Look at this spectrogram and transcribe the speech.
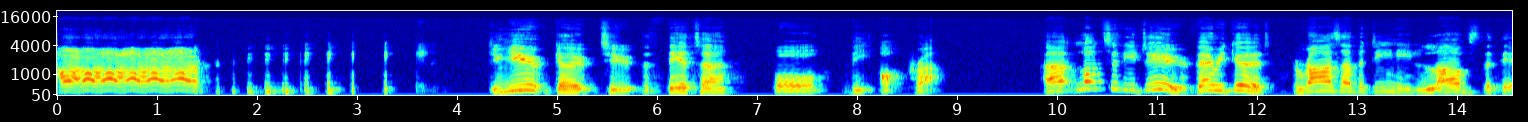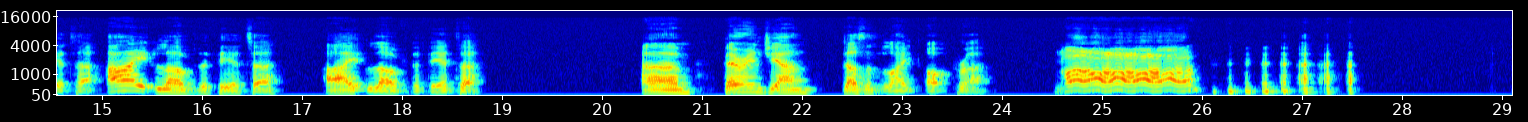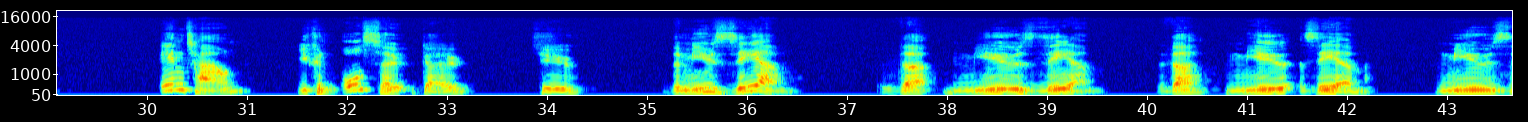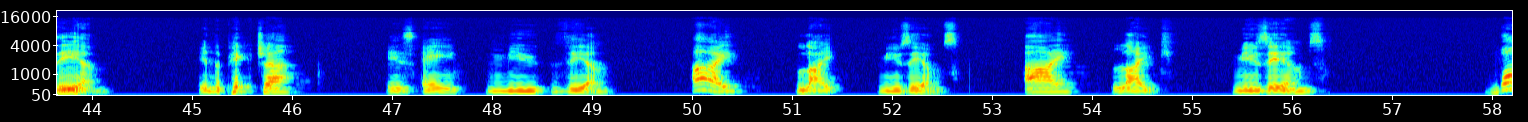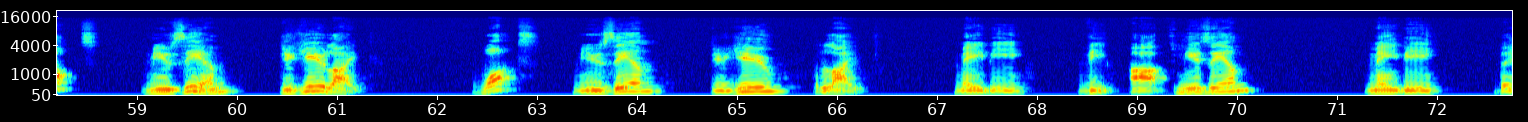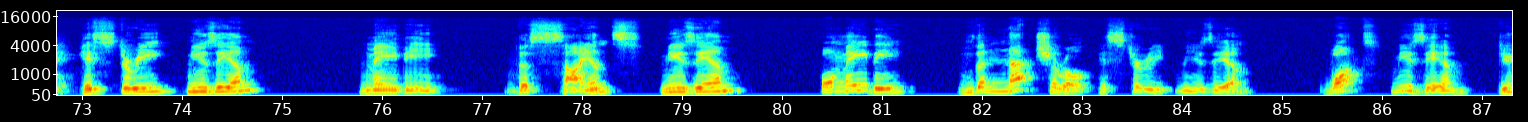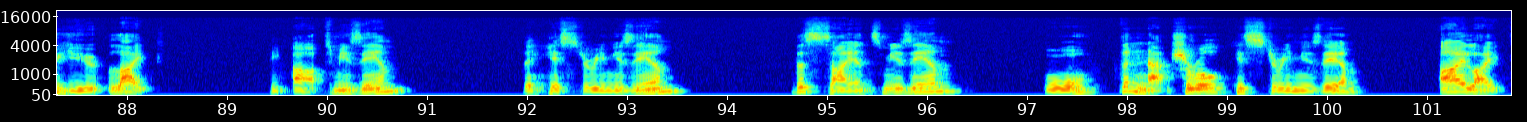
Do you go to the theatre or the opera? Uh, lots of you do. Very good. Raza Badini loves the theatre. I love the theatre. I love the theatre. Um, Berenjian doesn't like opera. In town, you can also go to the museum. The museum. The museum. Museum. In the picture is a museum. I like museums. I like museums. What museum do you like? What museum do you like? Maybe the art museum? Maybe the history museum? Maybe the science museum? Or maybe the Natural History Museum. What museum do you like? The Art Museum? The History Museum? The Science Museum? Or the Natural History Museum? I like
